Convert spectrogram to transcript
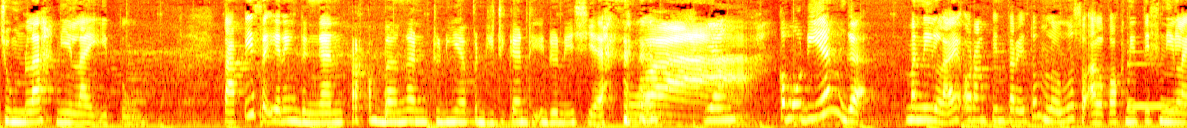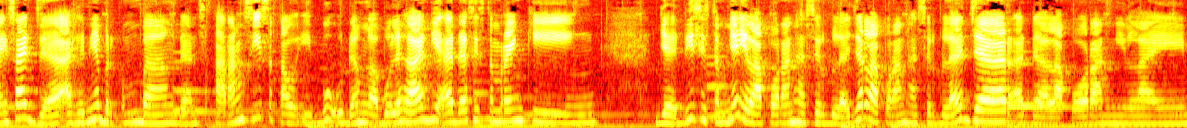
jumlah nilai itu tapi seiring dengan perkembangan dunia pendidikan di Indonesia wow. yang kemudian nggak menilai orang pintar itu melulu soal kognitif nilai saja akhirnya berkembang dan sekarang sih setahu ibu udah nggak boleh lagi ada sistem ranking jadi sistemnya ya laporan hasil belajar, laporan hasil belajar, ada laporan nilai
